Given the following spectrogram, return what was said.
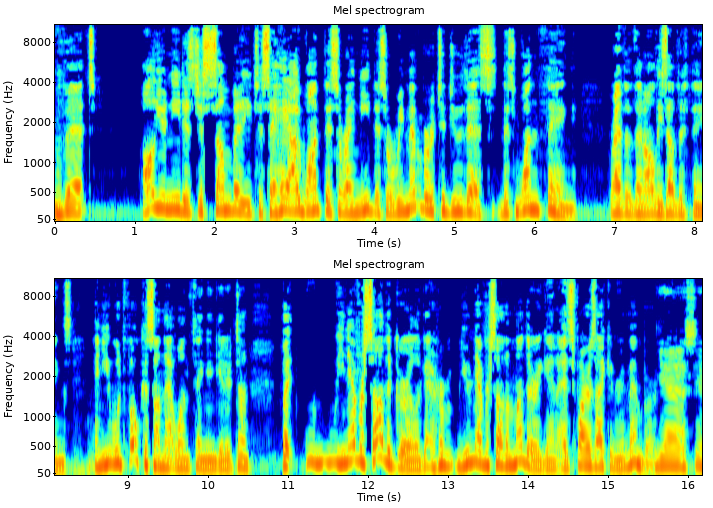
that all you need is just somebody to say, Hey, I want this or I need this or remember to do this, this one thing rather than all these other things. And you would focus on that one thing and get it done. But we never saw the girl again. Her, you never saw the mother again, as far as I can remember. Yeah, she they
